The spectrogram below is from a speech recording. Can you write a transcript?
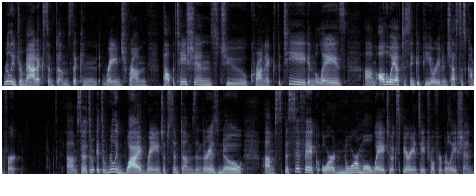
really dramatic symptoms that can range from palpitations to chronic fatigue and malaise, um, all the way up to syncope or even chest discomfort. Um, so it's a, it's a really wide range of symptoms, and there is no um, specific or normal way to experience atrial fibrillation.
